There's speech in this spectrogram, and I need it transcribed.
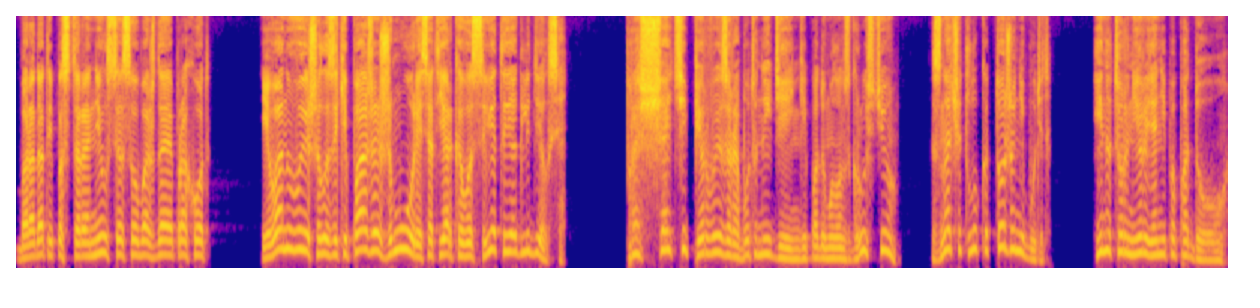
Бородатый посторонился, освобождая проход. Иван вышел из экипажа, жмурясь от яркого света, и огляделся. «Прощайте первые заработанные деньги», — подумал он с грустью. «Значит, лука тоже не будет. И на турнир я не попаду».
